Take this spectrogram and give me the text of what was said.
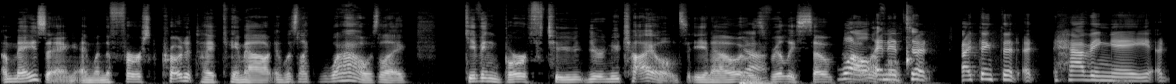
amazing. And when the first prototype came out, it was like, wow, it was like giving birth to your new child. You know, it yeah. was really so well. And it's a, I think that uh, having a, a,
